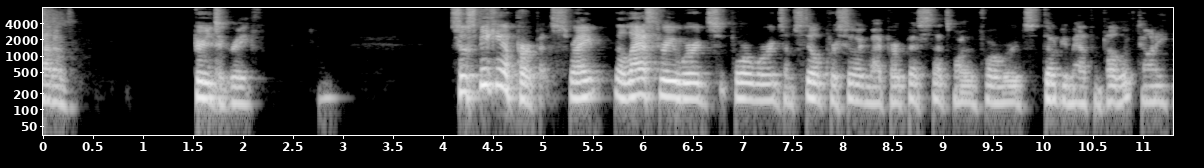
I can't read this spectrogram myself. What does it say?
out of periods of grief. So, speaking of purpose, right? The last three words, four words, I'm still pursuing my purpose. That's more than four words. Don't do math in public, Tony.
